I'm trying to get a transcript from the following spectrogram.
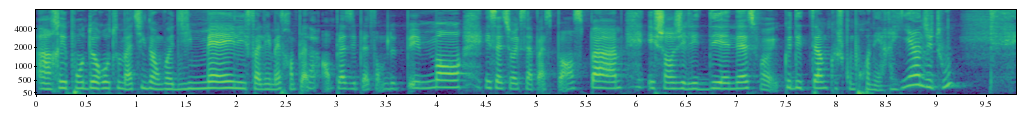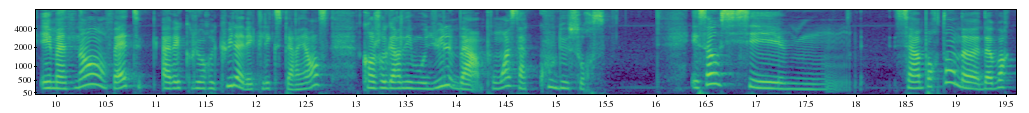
un, répondeur automatique d'envoi d'email, il fallait mettre en, en, place des plateformes de paiement et s'assurer que ça passe pas en spam, échanger les DNS, que des termes que je comprenais rien du tout. Et maintenant, en fait, avec le recul, avec l'expérience, quand je regarde les modules, ben, pour moi, ça coule de source. Et ça aussi, c'est, c'est important d'avoir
